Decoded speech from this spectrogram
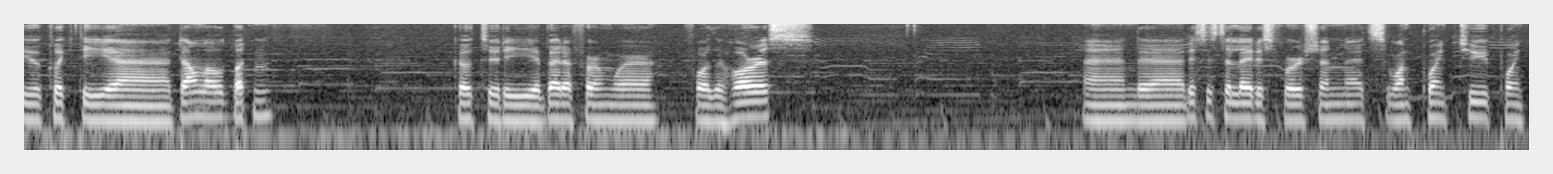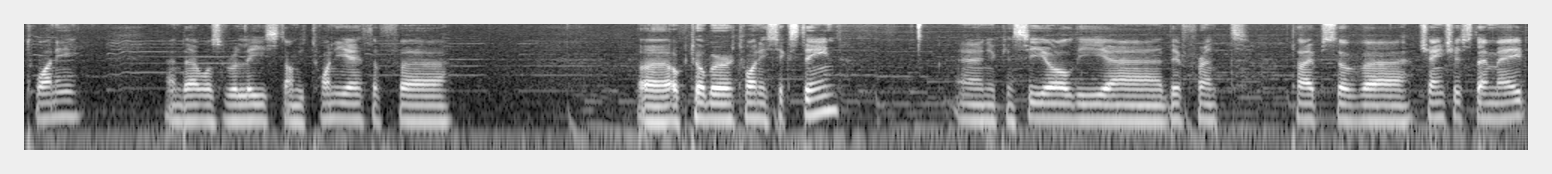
you click the uh, download button. Go to the beta firmware for the Horus. And uh, this is the latest version. It's 1.2.20 and that was released on the 28th of uh, October 2016 and you can see all the uh, different types of uh, changes they made.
